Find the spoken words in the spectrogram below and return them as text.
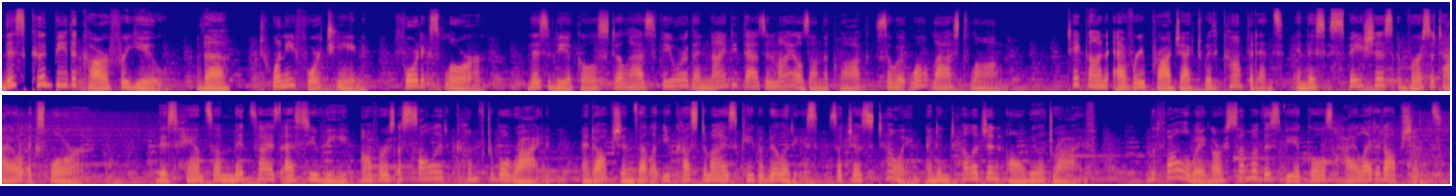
This could be the car for you. The 2014 Ford Explorer. This vehicle still has fewer than 90,000 miles on the clock, so it won't last long. Take on every project with confidence in this spacious, versatile Explorer. This handsome midsize SUV offers a solid, comfortable ride and options that let you customize capabilities such as towing and intelligent all-wheel drive. The following are some of this vehicle's highlighted options.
